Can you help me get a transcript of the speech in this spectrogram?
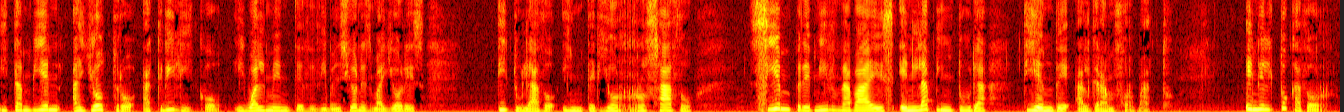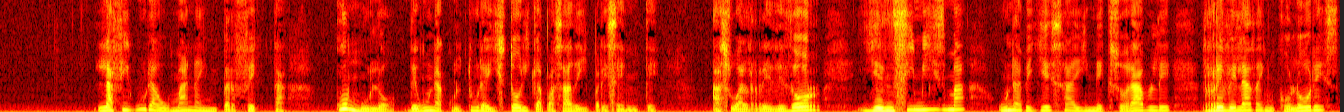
y también hay otro acrílico igualmente de dimensiones mayores titulado Interior Rosado. Siempre Mirna Báez en la pintura tiende al gran formato. En el tocador, la figura humana imperfecta, cúmulo de una cultura histórica pasada y presente, a su alrededor y en sí misma una belleza inexorable revelada en colores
